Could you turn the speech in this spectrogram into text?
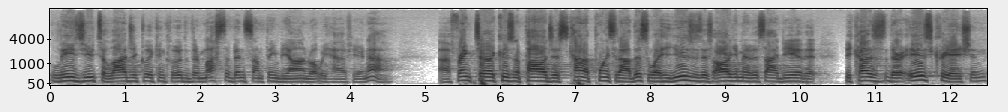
leads you to logically conclude that there must have been something beyond what we have here now. Uh, Frank Turek, who's an apologist, kind of points it out this way. He uses this argument or this idea that because there is creation,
